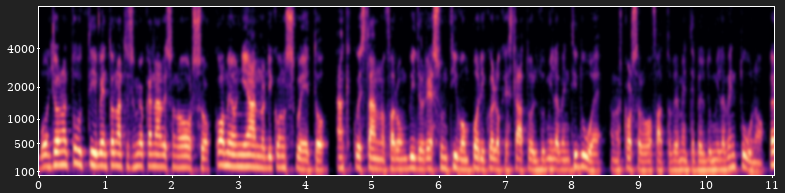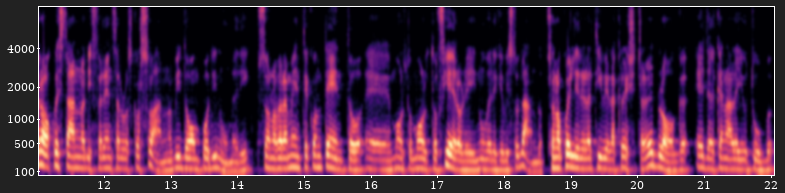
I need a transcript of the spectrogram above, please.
Buongiorno a tutti, bentornati sul mio canale, sono Orso. Come ogni anno di consueto, anche quest'anno farò un video riassuntivo un po' di quello che è stato il 2022. L'anno scorso l'avevo fatto ovviamente per il 2021, però quest'anno a differenza dello scorso anno vi do un po' di numeri. Sono veramente contento e molto molto fiero dei numeri che vi sto dando. Sono quelli relativi alla crescita del blog e del canale YouTube.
